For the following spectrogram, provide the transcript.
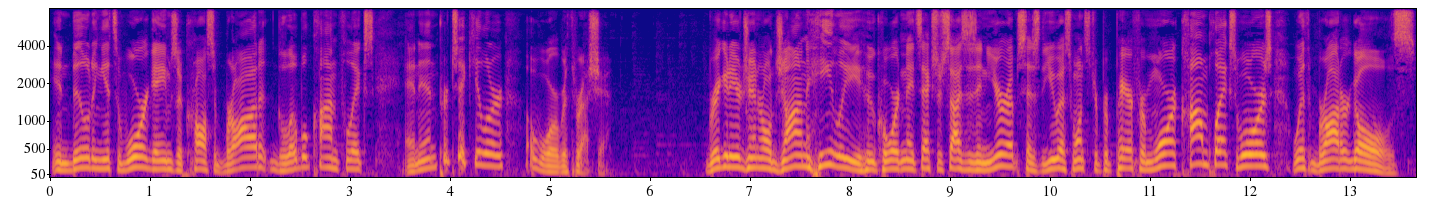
in building its war games across broad global conflicts, and in particular, a war with Russia. Brigadier General John Healy, who coordinates exercises in Europe, says the U.S. wants to prepare for more complex wars with broader goals.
